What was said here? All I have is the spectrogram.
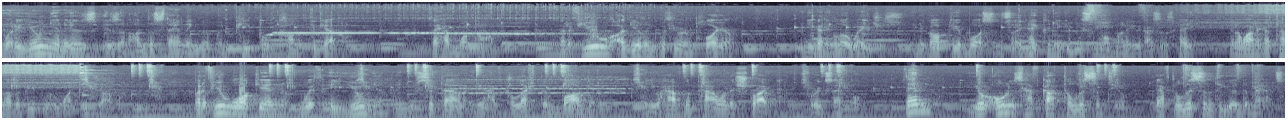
What a union is, is an understanding that when people come together, they have more power. That if you are dealing with your employer and you're getting low wages, and you go up to your boss and say, hey, can you give me some more money? The guy says, hey, you know what, I got 10 other people who want this job. But if you walk in with a union and you sit down and you have collective bargaining and you have the power to strike, for example, then your owners have got to listen to you. They have to listen to your demands.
